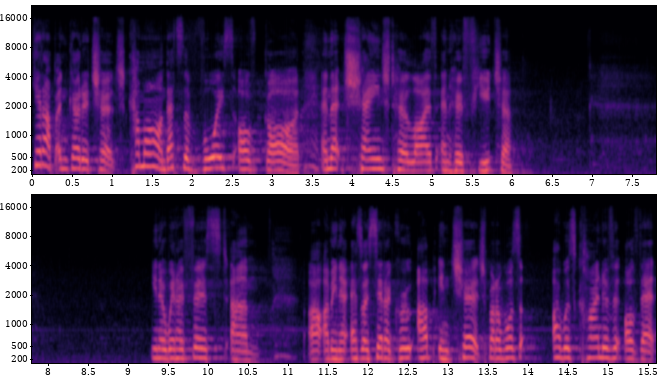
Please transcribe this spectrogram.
Get up and go to church. Come on. That's the voice of God. And that changed her life and her future. You know, when I first, um, I mean, as I said, I grew up in church, but I was, I was kind of of that,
